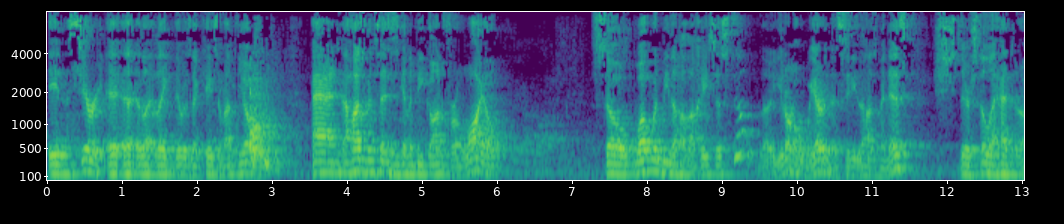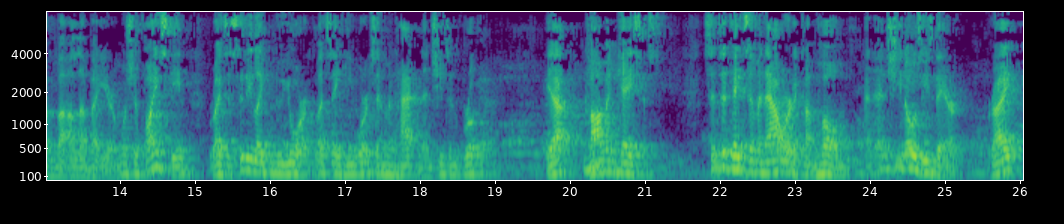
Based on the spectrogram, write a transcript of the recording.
in Syria, uh, uh, like, there was a case of Antioch, and the husband says he's going to be gone for a while. So what would be the halacha? He says, still, uh, you don't know where in the city the husband is. There's still a heter of Ba'ala Ba'ir. Moshe Feinstein writes a city like New York. Let's say he works in Manhattan and she's in Brooklyn. Yeah? Common cases. Since it takes him an hour to come home, and, and she knows he's there, right?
